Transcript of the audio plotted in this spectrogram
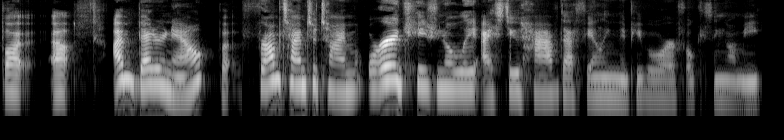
But uh, I'm better now. But from time to time, or occasionally, I still have that feeling that people are focusing on me.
